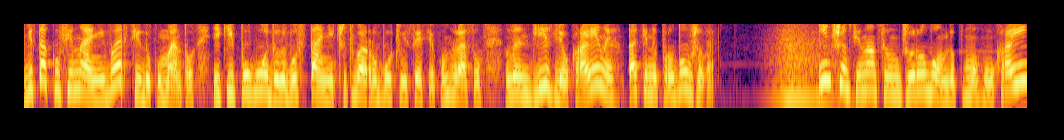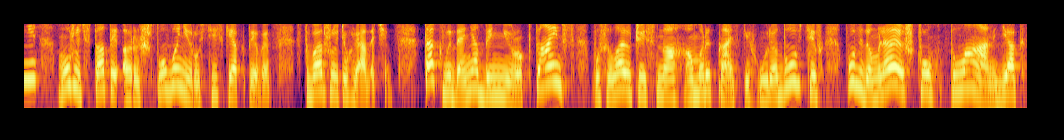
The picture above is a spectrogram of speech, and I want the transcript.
Відтак, у фінальній версії документу, який погодили в останній четвер робочої сесії Конгресу, ленд-ліз для України так і не продовжили. Іншим фінансовим джерелом допомоги Україні можуть стати арештовані російські активи, стверджують оглядачі. Так, видання The New York Times, посилаючись на американських урядовців, повідомляє, що план, як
